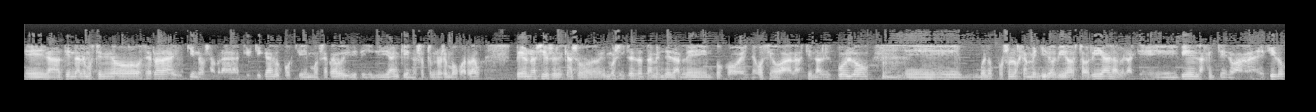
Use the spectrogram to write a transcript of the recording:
eh, la tienda la hemos tenido cerrada y quien nos habrá criticado porque hemos cerrado y dirán que nosotros nos hemos guardado, pero no ha sido ese el caso. Hemos intentado también de darle un poco el negocio a las tiendas del pueblo. Eh, bueno, pues son los que han vendido el vino estos días, la verdad que bien, la gente lo ha agradecido.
